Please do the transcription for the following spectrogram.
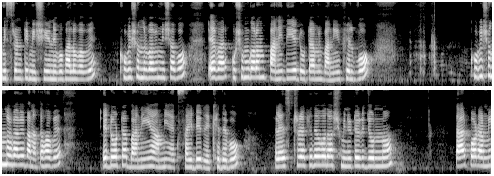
মিশ্রণটি মিশিয়ে নেব ভালোভাবে। খুবই সুন্দরভাবে মিশাবো। এবার কুসুম গরম পানি দিয়ে ডোটা আমি বানিয়ে ফেলব। খুবই সুন্দরভাবে বানাতে হবে। এ ডোটা বানিয়ে আমি এক সাইডে রেখে দেব। রেস্ট রেখে দেব দশ মিনিটের জন্য। তারপর আমি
